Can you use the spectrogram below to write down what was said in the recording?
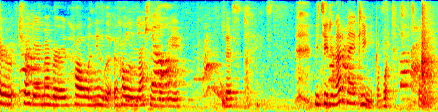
Try, try to remember how in English, how in Russian will be this place. Ветеринарная клиника, вот, вспомнил.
